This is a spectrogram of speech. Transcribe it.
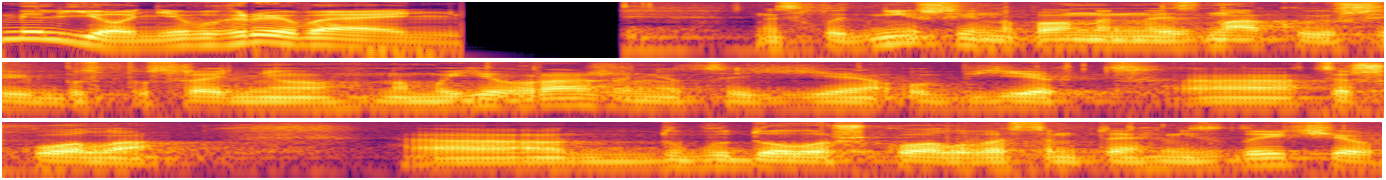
мільйонів гривень. Найскладніший, напевно, найзнаковіший безпосередньо на моє враження, це є об'єкт, е, це школа, е, добудова школи в СМТ Гніздичів.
